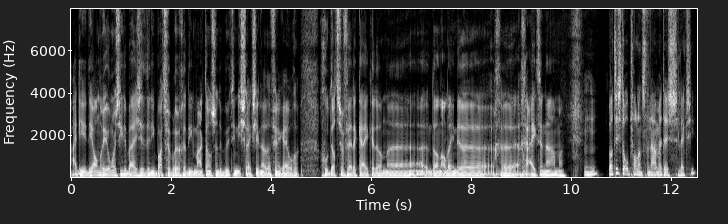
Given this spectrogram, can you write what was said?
Maar die, die andere jongens die erbij zitten, die Bart Verbrugge, die maakt dan zijn debuut in die selectie. Nou, dat vind ik heel go- goed dat ze verder kijken dan, eh, dan alleen de eh, ge, geëikte namen. Mhm. Wat is de opvallendste naam met deze selectie?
